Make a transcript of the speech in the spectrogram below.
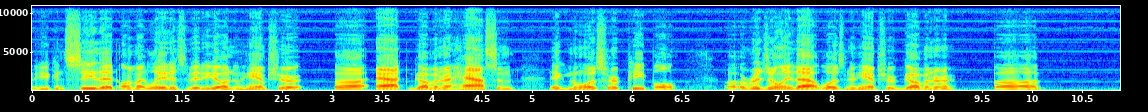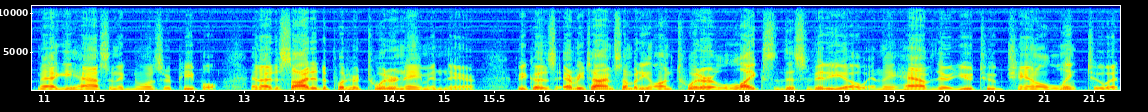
you can see that on my latest video, New Hampshire uh, at Governor Hassan ignores her people. Uh, originally that was New Hampshire Governor uh, Maggie Hassan ignores her people. And I decided to put her Twitter name in there because every time somebody on Twitter likes this video and they have their YouTube channel linked to it,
